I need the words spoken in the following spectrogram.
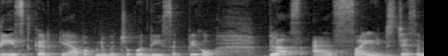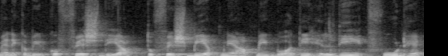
टेस्ट करके आप अपने बच्चों को दे सकते हो। प्लस एज साइड्स जैसे मैंने कबीर को फ़िश दिया तो फ़िश भी अपने आप में एक बहुत ही हेल्दी फ़ूड है।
